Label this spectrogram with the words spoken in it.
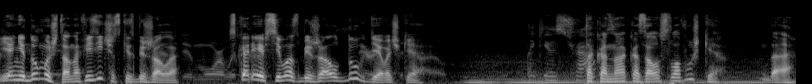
Я не думаю, что она физически сбежала. Скорее всего, сбежал дух девочки. Так она оказалась в ловушке? Да.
